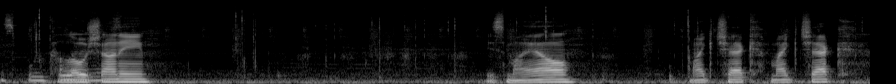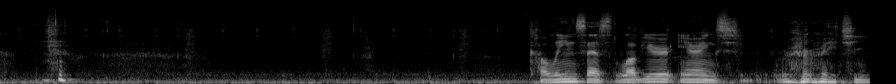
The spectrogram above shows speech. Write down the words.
this blue color. Hello, Shani. Ismael. Mic check. Mic check. Colleen says, "Love your earrings, Rachie."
